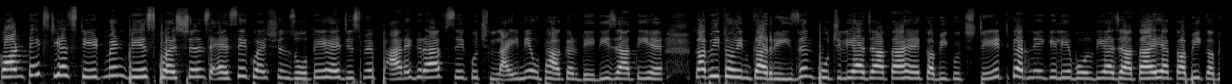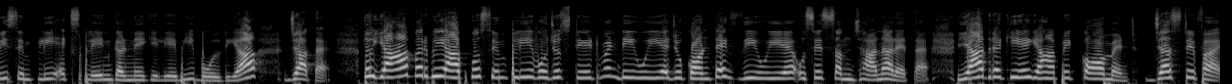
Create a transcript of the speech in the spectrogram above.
कॉन्टेक्स्ट या स्टेटमेंट बेस्ड क्वेश्चंस ऐसे क्वेश्चंस होते हैं जिसमें पैराग्राफ से कुछ लाइनें उठाकर दे दी जाती है। कभी तो इनका रीजन पूछ लिया जाता है, कभी कुछ स्टेट करने के लिए बोल दिया जाता है या कभी कभी सिंपली एक्सप्लेन करने के लिए भी बोल दिया जाता है। तो यहाँ पर भी आपको सिंपली वो जो स्टेटमेंट दी हुई है, जो कॉन्टेक्स्ट दी हुई है, उसे समझाना रहता है। याद रखिए यहाँ पे कॉमेंट जस्टिफाई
